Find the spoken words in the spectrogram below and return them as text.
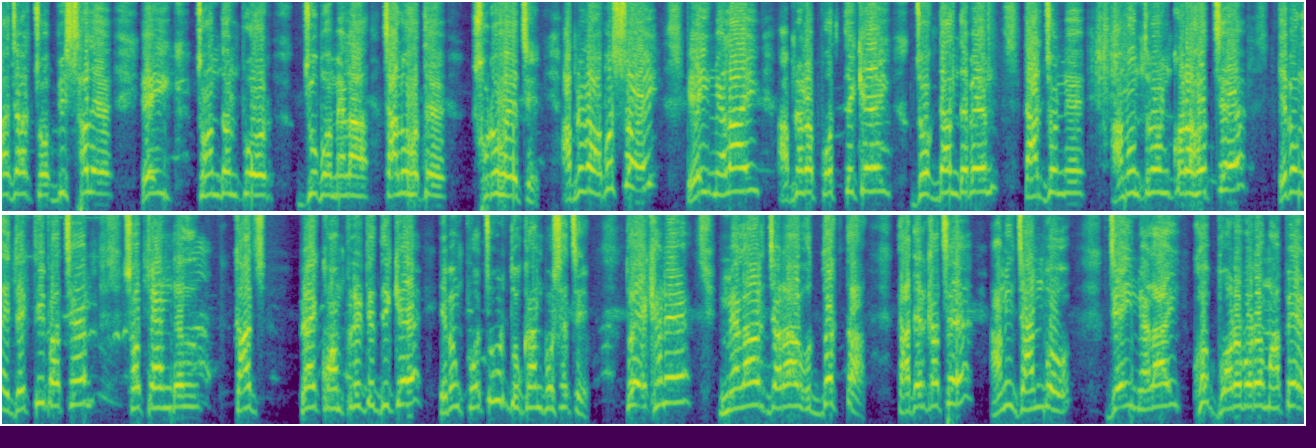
হাজার চব্বিশ সালে এই চন্দনপুর যুব মেলা চালু হতে শুরু হয়েছে। আপনারা অবশ্যই এই মেলায় আপনারা প্রত্যেকেই যোগদান দেবেন। তার জন্য আমন্ত্রণ করা হচ্ছে এবং দেখতেই পাচ্ছেন, সব প্যান্ডেল কাজ প্রায় কমপ্লিটের দিকে এবং প্রচুর দোকান বসেছে। তো এখানে মেলার যারা উদ্যোক্তা, তাদের কাছে আমি জানব যে এই মেলায় খুব বড় বড় মাপের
